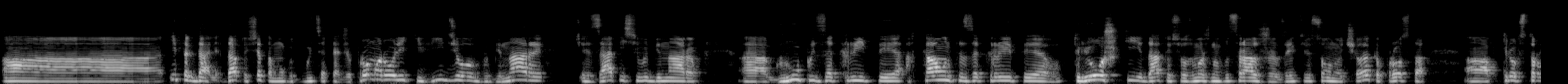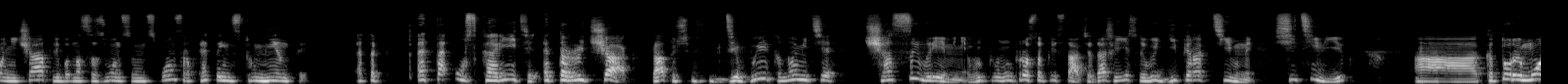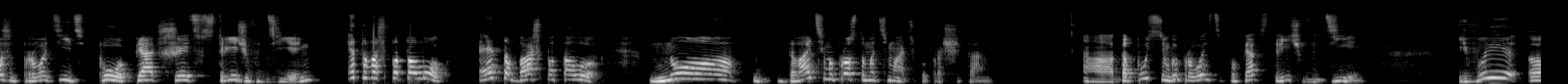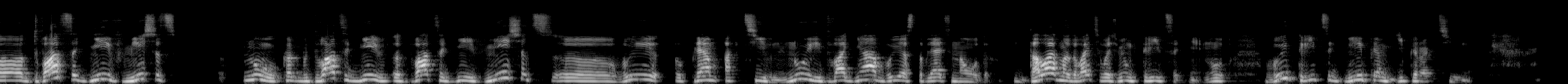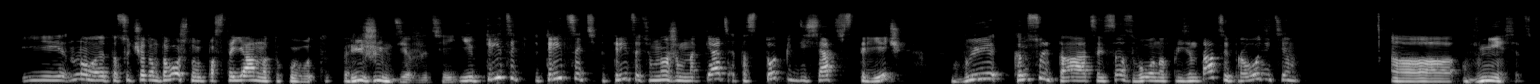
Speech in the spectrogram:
а, и так далее, да, то есть это могут быть, опять же, промо-ролики, видео, вебинары, записи вебинаров, а, группы закрытые, аккаунты закрытые, трешки, да, то есть, возможно, вы сразу же заинтересованного человека просто в трехсторонний чат, либо на созвон своим спонсором, это инструменты, это, это ускоритель, это рычаг, да, то есть, где вы экономите часы времени. Вы, вы просто представьте, даже если вы гиперактивный сетевик, а, который может проводить по 5-6 встреч в день, это ваш потолок. Это ваш потолок. Но давайте мы просто математику просчитаем. А, допустим, вы проводите по 5 встреч в день. И вы 20 э, дней в месяц, ну, как бы 20 дней, 20 дней в месяц э, вы прям активны. Ну и 2 дня вы оставляете на отдых. Да ладно, давайте возьмем 30 дней. Ну, вы 30 дней прям гиперактивны. И, ну, это с учетом того, что вы постоянно такой вот режим держите. И 30, 30, 30 умножим на 5, это 150 встреч. Вы консультации, созвонов, презентации проводите э, в месяц.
